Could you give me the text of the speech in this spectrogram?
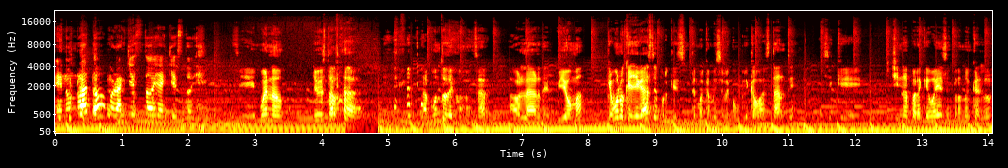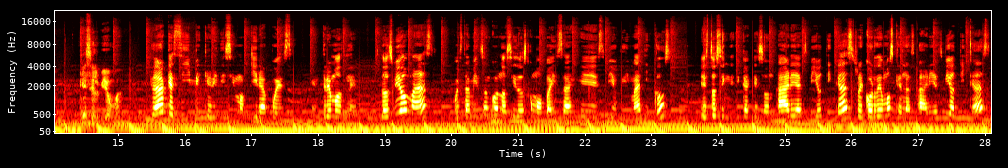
en un rato, pero aquí estoy, aquí estoy. Sí, bueno, yo estaba a punto de comenzar a hablar del bioma. Qué bueno que llegaste porque es un tema que a mí se me complica bastante. Así que, China, para que vayas entrando en calor, ¿qué es el bioma? Claro que sí, mi queridísimo Kira, pues entrémosle. Los biomas, pues también son conocidos como paisajes bioclimáticos. Esto significa que son áreas bióticas. Recordemos que las áreas bióticas,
